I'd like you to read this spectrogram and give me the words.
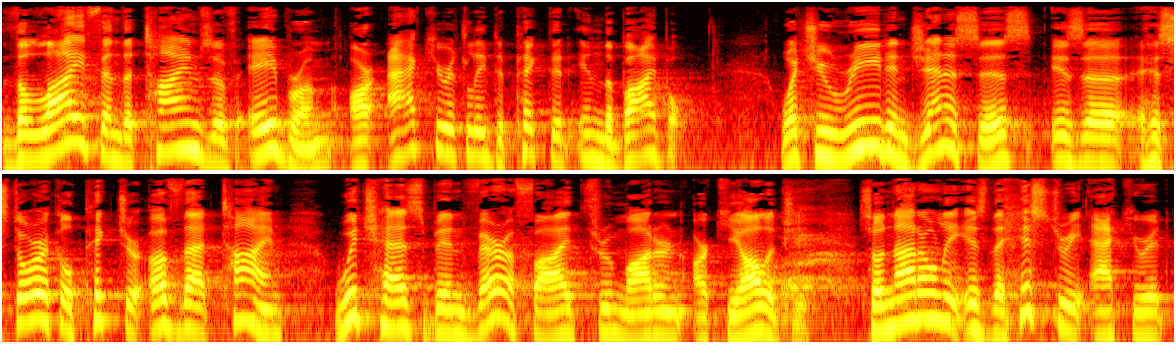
the life and the times of Abram are accurately depicted in the Bible. What you read in Genesis is a historical picture of that time which has been verified through modern archeology. So not only is the history accurate,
